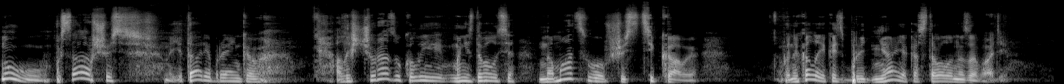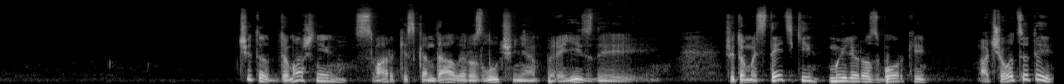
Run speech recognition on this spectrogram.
Ну, писав щось, на гітарі бренькав. Але щоразу, коли мені здавалося, намацував щось цікаве, виникала якась бредня, яка ставала на заваді. Чи то домашні сварки, скандали, розлучення, переїзди, чи то мистецькі милі розборки. А чого це ти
